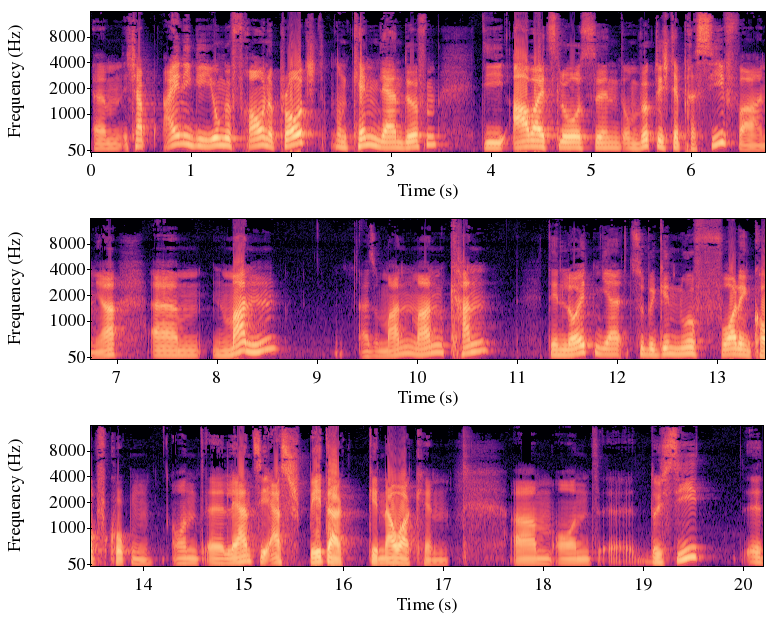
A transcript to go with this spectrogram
ähm, ich habe einige junge Frauen approached und kennenlernen dürfen, die arbeitslos sind und wirklich depressiv waren. Ja, ähm, Mann, also Mann, Mann kann den Leuten ja zu Beginn nur vor den Kopf gucken und äh, lernt sie erst später genauer kennen. Ähm, und äh, durch sie, äh,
